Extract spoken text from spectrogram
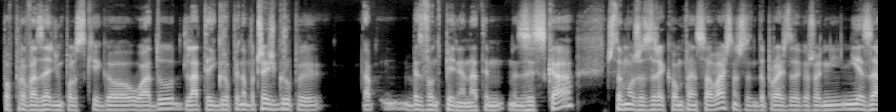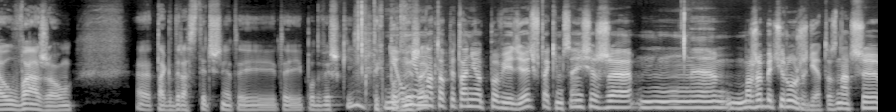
po wprowadzeniu polskiego ładu dla tej grupy, no bo część grupy bez wątpienia na tym zyska, czy to może zrekompensować, znaczy doprowadzić do tego, że oni nie zauważą E, tak drastycznie tej, tej podwyżki? Tych nie umiem na to pytanie odpowiedzieć, w takim sensie, że mm, e, może być różnie. To znaczy,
